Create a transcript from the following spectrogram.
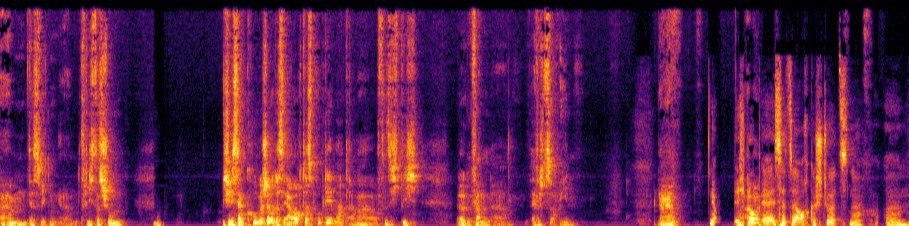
Ähm, deswegen ähm, finde ich das schon, ich will nicht sagen komisch, aber dass er auch das Problem hat, aber offensichtlich irgendwann äh, erwischt es auch ihn. Naja. Ich glaube, er ist jetzt ja auch gestürzt, ne? Ähm,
